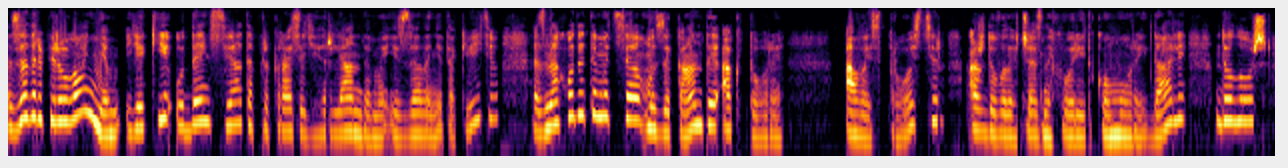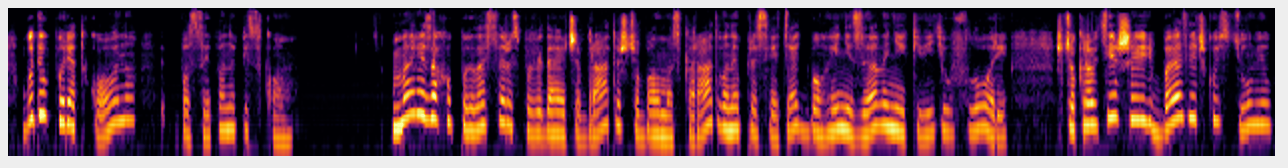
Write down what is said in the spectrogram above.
За драпіруванням, які у день свята прикрасять гірляндами із зелені та квітів, знаходитимуться музиканти-актори, а весь простір, аж до величезних воріт комори й далі до лож, буде впорядковано, посипано піском. Мері захопилася, розповідаючи брату, що бал маскарад вони присвятять богині зелені і квітів флорі, що кравці шиють безліч костюмів,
